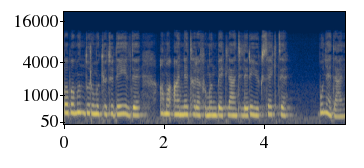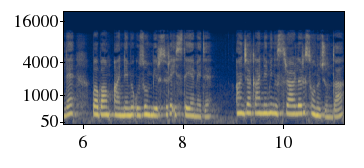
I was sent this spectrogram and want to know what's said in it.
Babamın durumu kötü değildi ama anne tarafımın beklentileri yüksekti. Bu nedenle babam annemi uzun bir süre isteyemedi. Ancak annemin ısrarları sonucunda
